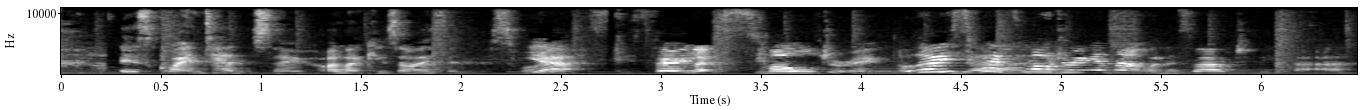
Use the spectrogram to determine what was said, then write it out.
It's quite intense though. I like his eyes in this one. yes. He's very like smouldering. Although he's quite Yeah. smouldering in that one as well, to be fair.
